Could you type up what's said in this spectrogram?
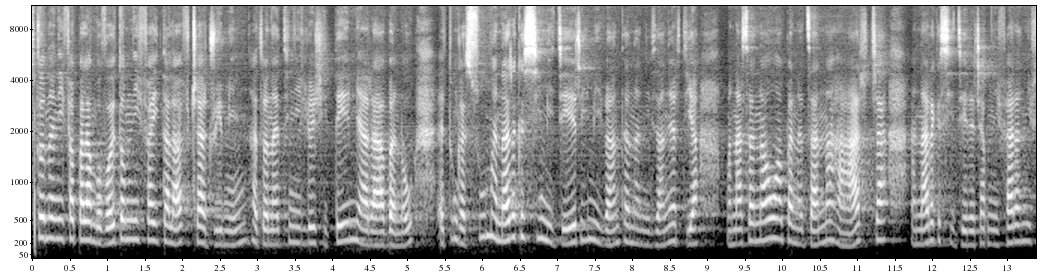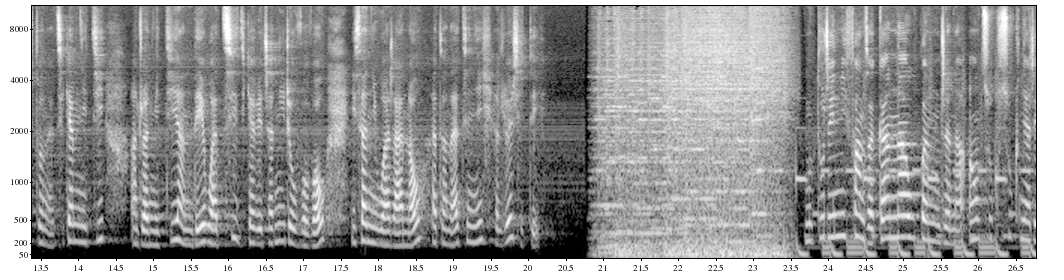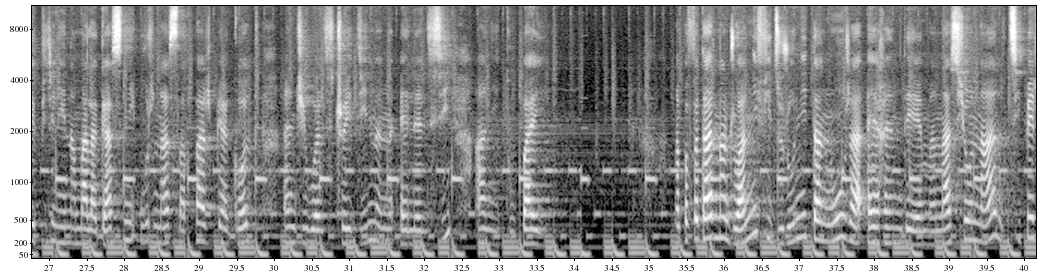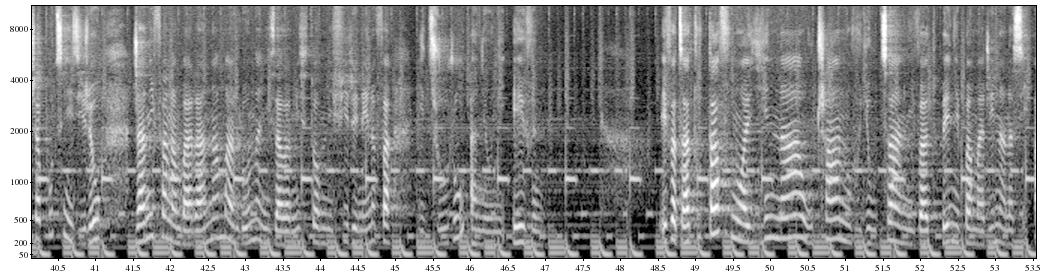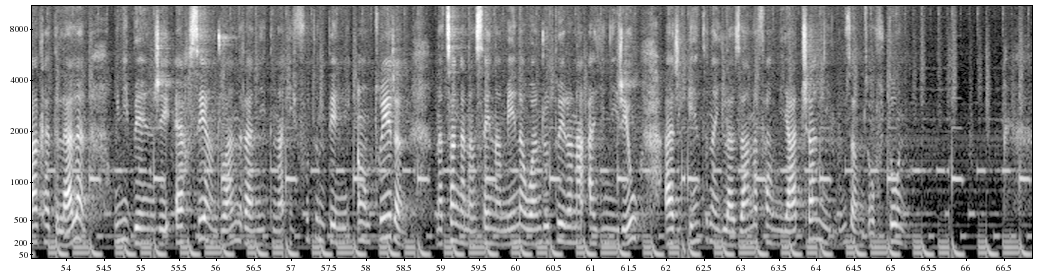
Fotoanan'ny fampalam-baovao eto amin'ny Fahitalavitra Dream In ato anatin'ny Le JT. Miarahaba anao. Tonga soa manaraka sy mijery mivantana an'izany ary dia manasa anao hampanajanona, haharitra, hanaraka sy hijery hatramin'ny farany ny fotoanantsika amin'ity Androany ity andeha ho atsidika avy hatrany ireo vaovao isan'ny ho arahanao ato anatin'ny Le JT. Notorin'ny fanjakana ho mpanondrana antsokosoko ny harem-pirenena malagasy ny orinasa Parpia Gold and Jewels Trading LLC any Dubaï. Nampahafantarina androany ny fijoroan'ny tanora RMDM nasionaly tsy hipetra-potsiny izy ireo Raha ny fanambarana manoloana ny zava-misy tao amin'ny firenena fa hijoro haneho ny heviny. Efajato tafo no ahiana ho trano hiotsahan'ny vadobe nepamarinana sy akadilalana, hoy ny BNGRC androany raha nidina ifotony teny an-toerana. Natsangana ny saina mena ho an'ireo toerana ahiana ireo ary entina ilazana fa mihatra ny loza amin'izao fotoana.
